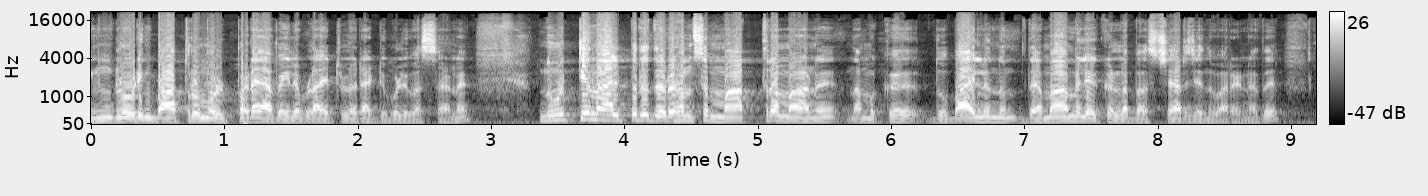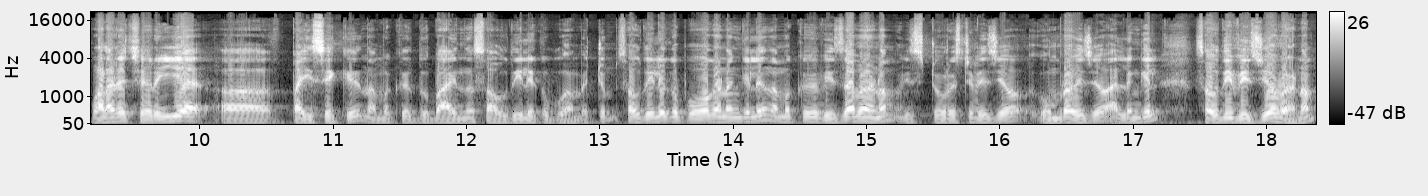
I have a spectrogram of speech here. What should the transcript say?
ഇൻക്ലൂഡിങ് ബാത്റൂം ഉൾപ്പെടെ അവൈലബിൾ ആയിട്ടുള്ള ഒരു അടിപൊളി ബസ്സാണ് നൂറ്റി നാൽപ്പത് ദിർഹംസ് മാത്രമാണ് നമുക്ക് ദുബായിൽ നിന്നും ദമാമിലേക്കുള്ള ബസ് ചാർജ് എന്ന് പറയുന്നത്. വളരെ ചെറിയ പൈസയ്ക്ക് നമുക്ക് ദുബായിൽ നിന്ന് സൗദിയിലേക്ക് പോകാൻ പറ്റും. സൗദിയിലേക്ക് പോകണമെങ്കിൽ നമുക്ക് വിസ വേണം ടൂറിസ്റ്റ് വിസയോ ഉംറ വിസയോ അല്ലെങ്കിൽ സൗദി വിസയോ വേണം.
